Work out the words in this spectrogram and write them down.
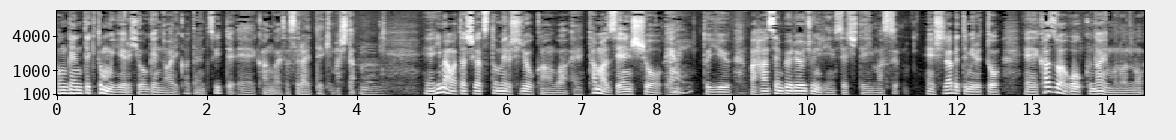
根源的とも言える表現のあり方について、えー、考えさせられてきました。うん今私が勤める資料館は、多摩全焼園という、はい、まあ、ハンセン病療所に隣接しています。調べてみると、数は多くないものの、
